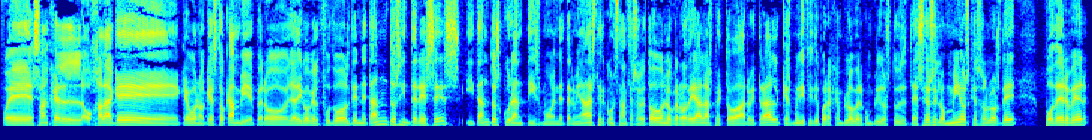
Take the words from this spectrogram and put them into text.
Pues Ángel, ojalá que, que, bueno, que esto cambie, pero ya digo que el fútbol tiene tantos intereses y tanto oscurantismo en determinadas circunstancias, sobre todo en lo que rodea al aspecto arbitral, que es muy difícil, por ejemplo, ver cumplidos tus deseos y los míos, que son los de poder ver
